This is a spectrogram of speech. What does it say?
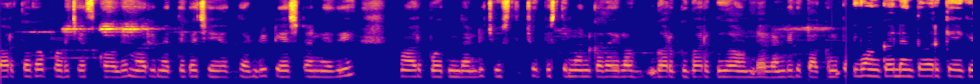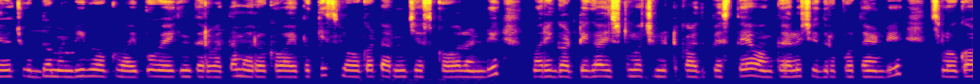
బరకగా పొడి చేసుకోవాలి. మరి మెత్తగా చేయొద్దండి. టేస్ట్ అనేది మారిపోతుందండి. చూస్తూ చూపిస్తున్నాను కదా ఇలా గరుకు గరుకుగా ఉండాలండి. ఇది పక్కన వంకాయలు ఎంతవరకు వేగాయో చూద్దామండి. ఇవి ఒకవైపు వేగిన తర్వాత మరొక వైపుకి స్లోగా టర్న్ చేసుకోవాలండి. మరి గట్టిగా ఇష్టం వచ్చినట్టు కదిపేస్తే వంకాయలు చెదిరిపోతాయండి. స్లోగా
